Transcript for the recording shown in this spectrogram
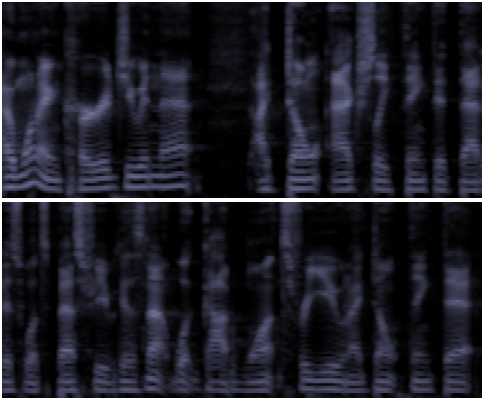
I want to encourage you in that. I don't actually think that that is what's best for you because it's not what God wants for you. And I don't think that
